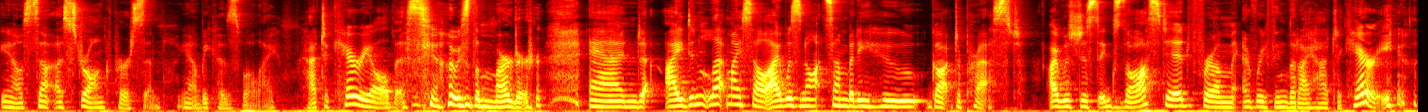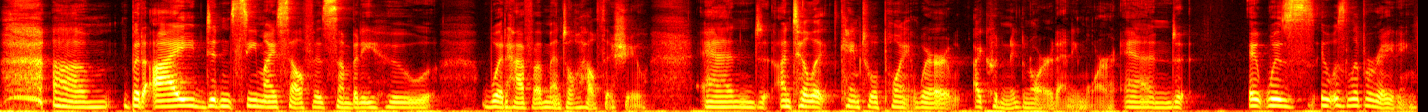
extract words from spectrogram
you know, a strong person, you know, because, well, I had to carry all this. You know, I was the martyr. And I didn't let myself, I was not somebody who got depressed. I was just exhausted from everything that I had to carry. um, but I didn't see myself as somebody who would have a mental health issue. And until it came to a point where I couldn't ignore it anymore. And it was it was liberating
